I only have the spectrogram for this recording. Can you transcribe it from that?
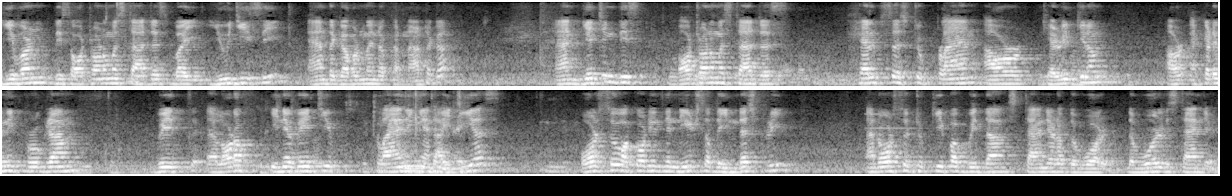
given this autonomous status by UGC and the government of Karnataka. And getting this autonomous status helps us to plan our curriculum our academic program with a lot of innovative planning and ideas. Also according to the needs of the industry and also to keep up with the standard of the world the world standard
